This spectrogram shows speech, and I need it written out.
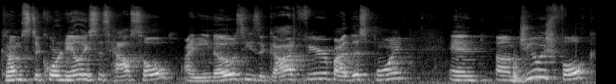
comes to Cornelius' household, and he knows he's a God-fearer by this point. And um, Jewish folk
